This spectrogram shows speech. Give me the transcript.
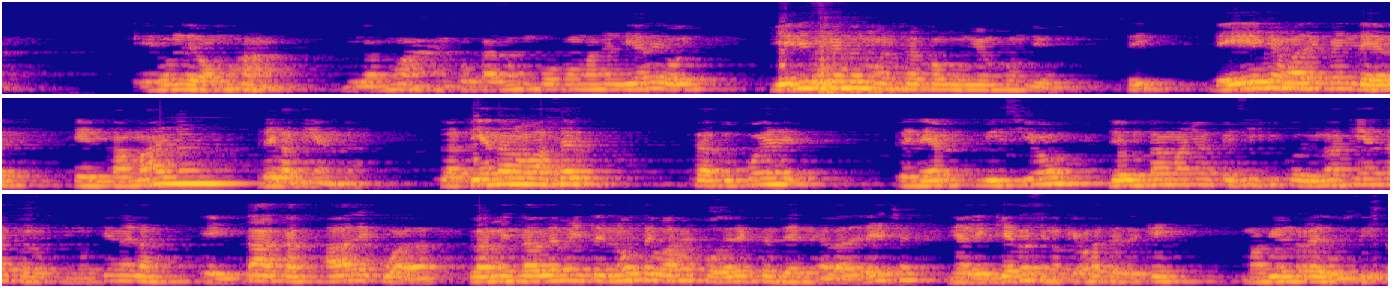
que es donde vamos a, digamos, a enfocarnos un poco más el día de hoy, viene siendo nuestra comunión con Dios. ¿sí? De ella va a depender el tamaño de la tienda. La tienda no va a ser, o sea, tú puedes tener visión de un tamaño específico de una tienda, pero si no tiene las estacas adecuadas, lamentablemente no te vas a poder extender ni a la derecha ni a la izquierda, sino que vas a tener que más bien reducir.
